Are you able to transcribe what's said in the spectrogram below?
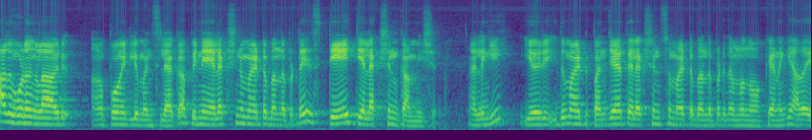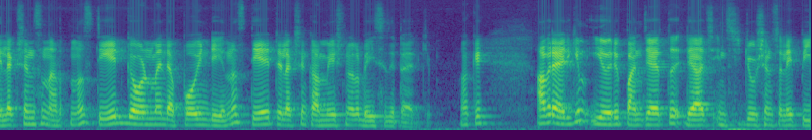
അതും കൂടെ നിങ്ങൾ ആ ഒരു പോയിന്റിൽ മനസ്സിലാക്കുക. പിന്നെ ഇലക്ഷനുമായിട്ട് ബന്ധപ്പെട്ട് സ്റ്റേറ്റ് ഇലക്ഷൻ കമ്മീഷൻ അല്ലെങ്കിൽ ഈ ഒരു ഇതുമായിട്ട് പഞ്ചായത്ത് ഇലക്ഷൻസുമായിട്ട് ബന്ധപ്പെട്ട് നമ്മൾ നോക്കുകയാണെങ്കിൽ അത് ഇലക്ഷൻസ് നടത്തുന്ന സ്റ്റേറ്റ് ഗവൺമെന്റ് അപ്പോയിന്റ് ചെയ്യുന്ന സ്റ്റേറ്റ് ഇലക്ഷൻ കമ്മീഷണർ ബേസ് ചെയ്തിട്ടായിരിക്കും. ഓക്കെ. അവരായിരിക്കും ഈ ഒരു പഞ്ചായത്ത് രാജ് ഇൻസ്റ്റിറ്റ്യൂഷൻസ് അല്ലെങ്കിൽ പി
